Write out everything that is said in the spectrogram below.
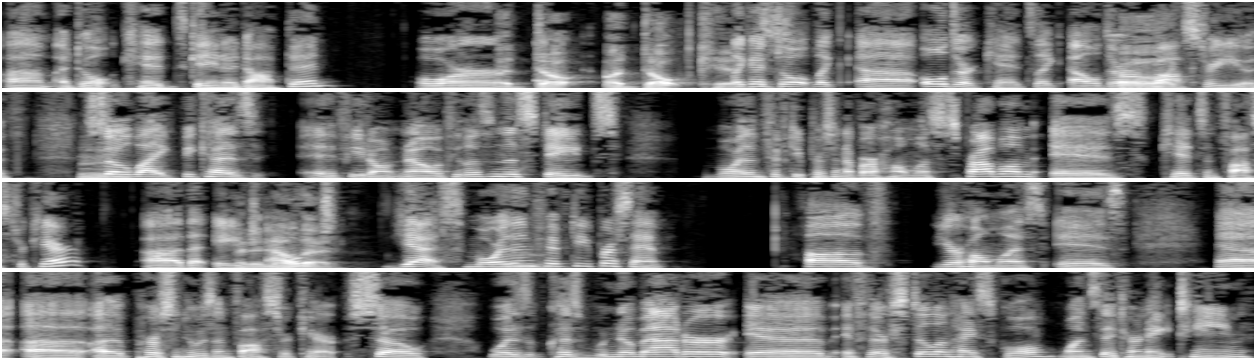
um, adult kids getting adopted or Adult adult kids. like adult, like, uh, older kids, like elder Oh, like- foster youth. Mhm. So like, because if you don't know, if you listen to the States, more than 50% of our homelessness problem is kids in foster care, uh, that age out. that. Yes, more than Mm. 50% of your homeless is a, a, a person who is in foster care. So was because no matter if, if they're still in high school, once they turn 18,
